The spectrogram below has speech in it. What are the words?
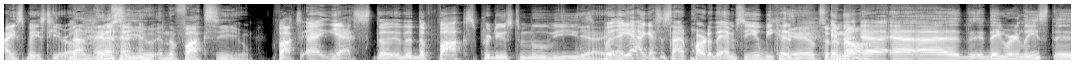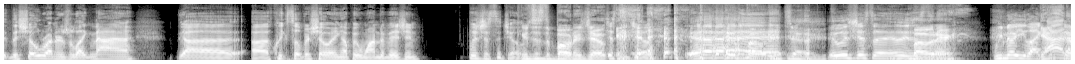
ice-based hero. not in the MCU in the Fox CU. Fox, uh, yes, the, the the Fox produced movies. Yeah, but yeah. yeah, I guess it's not part of the MCU because to the the, uh, uh, uh, they released the the showrunners were like, nah, uh, uh, Quicksilver showing up in WandaVision was just a joke. It was just a boner joke. Just a joke. boner joke. It was just a it was just Boner. a- we know you like Got this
